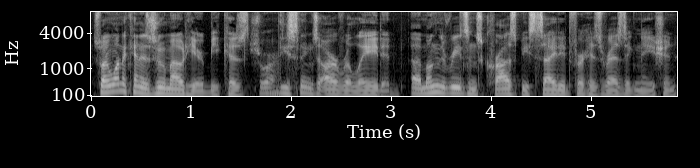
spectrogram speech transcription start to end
So I want to kind of zoom out here because sure. these things are related. Among the reasons Crosby cited for his resignation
